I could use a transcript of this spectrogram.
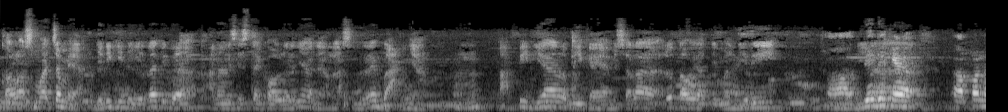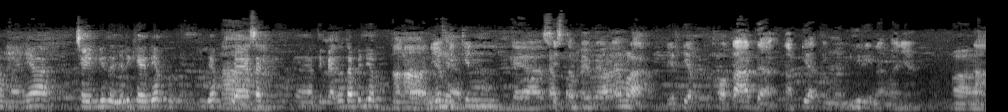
Kalau semacam ya, jadi gini kita juga analisis stakeholdernya adalah sebenarnya banyak, Hmm. tapi dia lebih kayak misalnya lu tahu yatim mandiri, Oh, dia dia kayak apa namanya chain gitu. Jadi kayak dia punya dia Nah. yayasan yatim piatu tapi dia punya, Ah, ah, dia ini ya. bikin kayak sistem MLM lah. Dia tiap kota ada, tapi yatim mandiri namanya. Ah. Nah,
